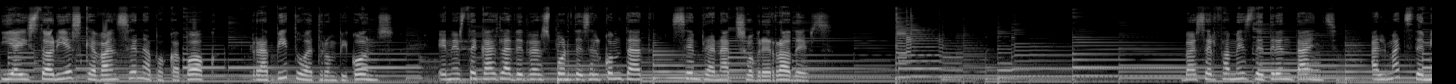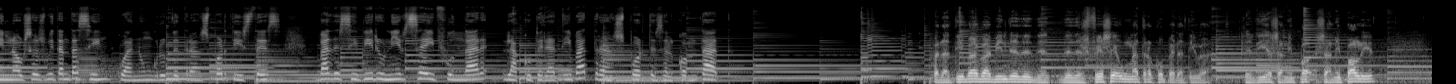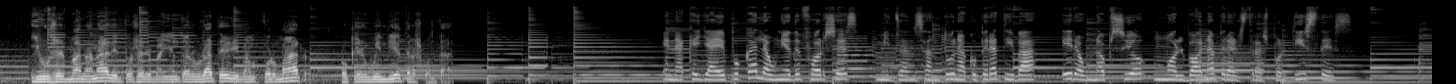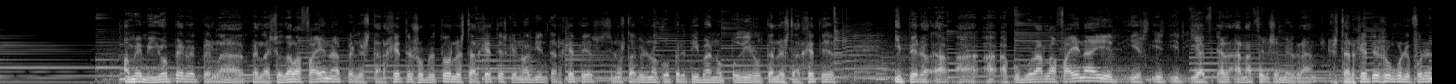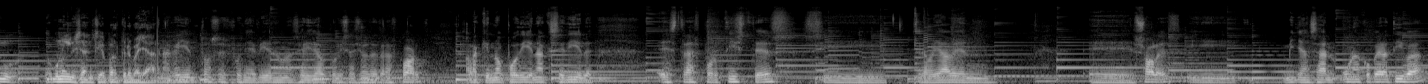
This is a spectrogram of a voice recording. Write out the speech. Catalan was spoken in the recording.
Hi ha històries que avancen a poc a poc, ràpid o a trompicons. En este cas, la de Transportes del Comtat sempre ha anat sobre rodes. Va ser fa més de 30 anys, al maig de 1985, quan un grup de transportistes va decidir unir-se i fundar la cooperativa Transportes del Comtat. La cooperativa va vindre de, de, de desfer-se una altra cooperativa, que es deia Sant, Hipò Sant Hipòlit, i uns es van anar, entonces es van entrar nosaltres i van formar el que avui en dia Transcomptat. En aquella època, la unió de forces mitjançant una cooperativa era una opció molt bona per als transportistes. Home, millor per, per, la, per això de la faena, per les targetes, sobretot les targetes, que no hi havia targetes, si no estava en una cooperativa no podia usar les targetes, i per a, a, a acumular la faena i, i, i, i anar fent-se més grans. Les targetes són com si foren una llicència per treballar. En aquell entonces pues, hi havia una sèrie d'autoritzacions de transport a la que no podien accedir els transportistes si treballaven eh, soles i mitjançant una cooperativa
